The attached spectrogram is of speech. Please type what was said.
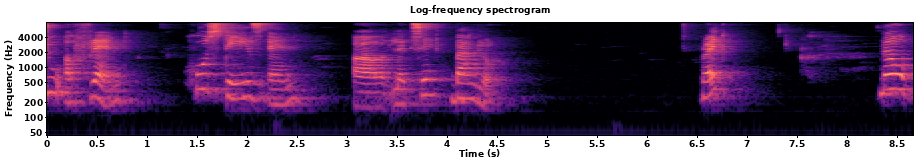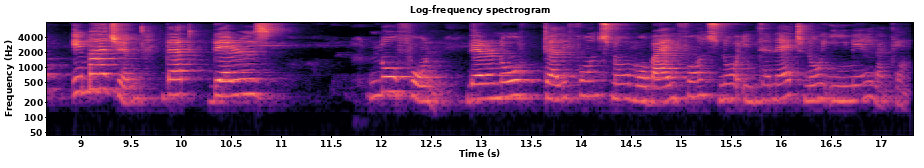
to a friend who stays in, uh, let's say, Bangalore right? Now imagine that there is no phone, there are no telephones, no mobile phones, no internet, no email, nothing.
